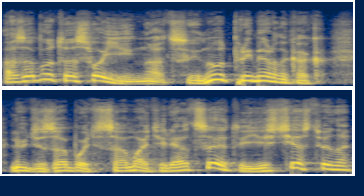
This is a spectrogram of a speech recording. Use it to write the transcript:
а забота о своей нации. Ну вот примерно как люди заботятся о матери и отце, это естественно.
